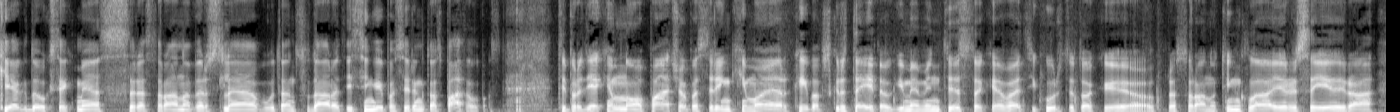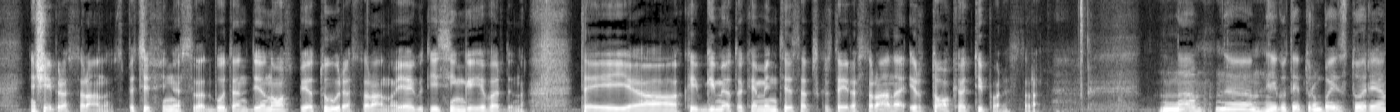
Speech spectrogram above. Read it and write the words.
kiek daug sėkmės restorano versle būtent sudaro teisingai pasirinktos patalpos. Tai pradėkim nuo pačio pasirinkimo ir kaip apskritai tau gimė mintis tokia, va, įkurti tokį restoranų tinklą ir jisai yra ne šiaip restoranų, specifinis, va, būtent dienos pietų restoranų, jeigu teisingai įvardinu. Tai kaip gimė tokia mintis apskritai restoraną ir tokio tipo restoraną? Na, e, jeigu taip trumpai istorija,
